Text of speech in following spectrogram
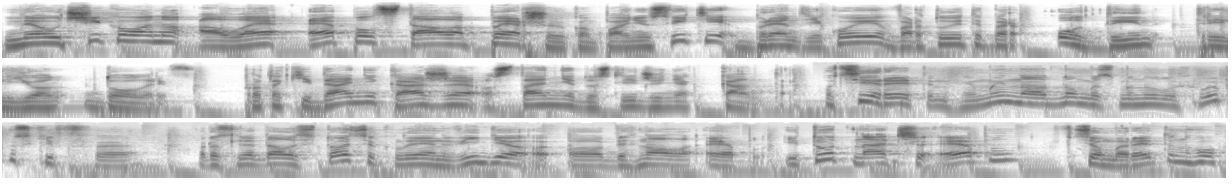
Неочікувано, але Apple стала першою компанією у світі, бренд якої вартує тепер 1 трильйон доларів. Про такі дані каже останнє дослідження Kantar. Оці рейтинги. Ми на одному з минулих випусків е, розглядали ситуацію, коли Nvidia обігнала Apple. І тут, наче Apple в цьому рейтингу,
